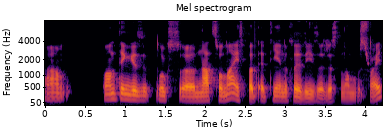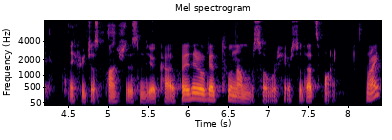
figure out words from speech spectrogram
Um, one thing is it looks uh, not so nice, but at the end of the day, these are just numbers, right? If you just punch this into your calculator, you'll get two numbers over here, so that's fine, right?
